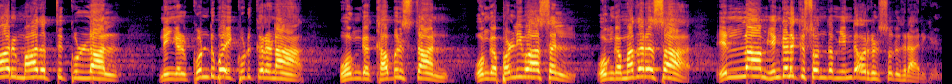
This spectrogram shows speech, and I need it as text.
ஆறு மாதத்துக்குள்ளால் நீங்கள் கொண்டு போய் கொடுக்கலனா உங்க கபிர்ஸ்தான் உங்க பள்ளிவாசல் உங்க மதரசா எல்லாம் எங்களுக்கு சொந்தம் என்று அவர்கள் சொல்கிறார்கள்.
